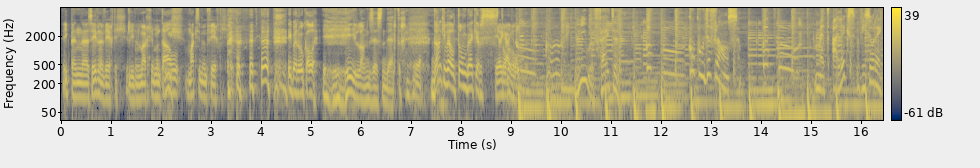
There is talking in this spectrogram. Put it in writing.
Ik ben eh, 47, lieve, maar mentaal Oei. maximum 40. ik ben ook al heel lang 36. Ja. Dankjewel, Tom Bekkers. Heel Tot de volgende. Nieuwe feiten. Coucou de France. Met Alex Visorek.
